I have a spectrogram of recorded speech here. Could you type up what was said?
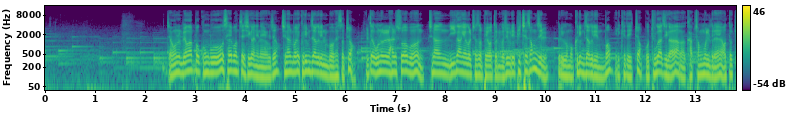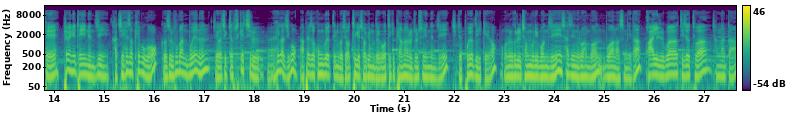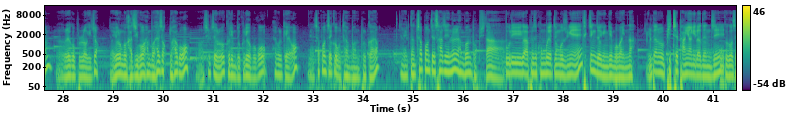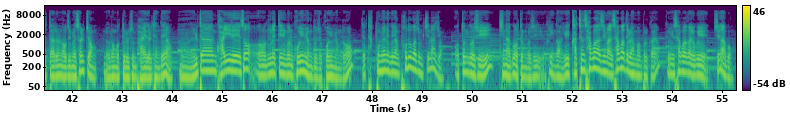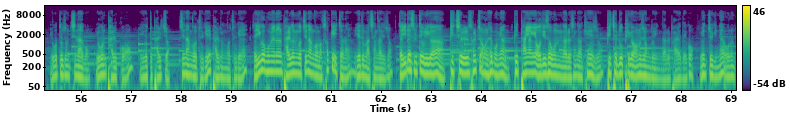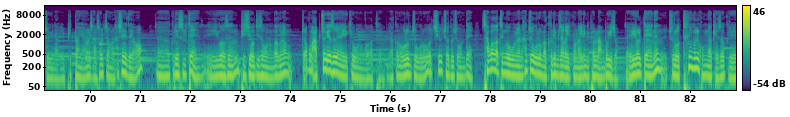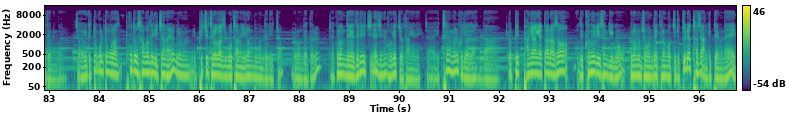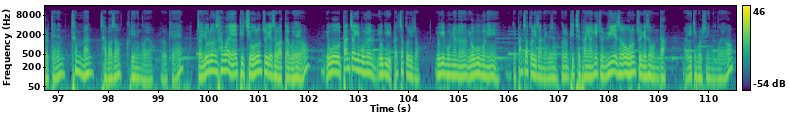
자 오늘 명화법 공부 세 번째 시간이네요. 그죠? 지난번에 그림자 그리는 법 했었죠? 일단 오늘 할 수업은 지난 2강에 걸쳐서 배웠던 것이 우리 빛의 성질 그리고 뭐 그림자 그리는 법 이렇게 돼 있죠? 그 두 가지가 각 정물들에 어떻게 표현이 돼 있는지 같이 해석해보고 그것을 후반부에는 제가 직접 스케치를 해가지고 앞에서 공부했던 것이 어떻게 적용되고 어떻게 변화를 줄 수 있는지 직접 보여드릴게요. 오늘 그릴 정물이 뭔지 사진으로 한번 모아놨습니다. 과일과 디저트와 장난감 어, 레고 블럭이죠? 자, 이런 거 가지고 한번 해석도 하고 어, 실제로 그림도 그려보고 해볼 게요. 네, 첫 번째 거부터 한번 볼까요? 네, 일단 첫 번째 사진을 한번 봅시다. 우리가 앞에서 공부했던 것 중에 특징적인 게 뭐가 있나? 일단은 빛의 방향이라든지 그것에 따른 어둠의 설정 이런 것들을 좀 봐야 될 텐데요. 어, 일단 과일에서 어, 눈에 띄는 건 고유명도죠. 고유명도. 딱 보면은 그냥 포도가 좀 진하죠. 어떤 것이 진하고 어떤 것이 흐린가? 이 같은 사과지만 사과들을 한번 볼까요? 그럼 사과가 여기 진하고 이것도 좀 진하고 요건 밝고 이것도 밝죠. 진한 거 두 개, 밝은 거 두 개. 자 이거 보면은 밝은 거 진한 거 막 섞여 있잖아요. 얘도 마찬가지죠. 자 이랬을 때 우리가 빛을 설정을 해보면 빛 방향이 어디서 오는가를 생각해야죠. 빛의 높이가 어느 정도인가를 봐야 되고 왼쪽이냐 오른쪽이냐 이 빛 방향을 잘 설정을 하셔야 돼요. 자 그랬을 때 이것은 빛이 어디서 오는가 그냥 조금 앞쪽에서 그냥 이렇게 오는 것 같아요. 약간 오른쪽으로 치우쳐도 좋은데 사과 같은 거 보면 한쪽으로 막 그림자가 있거나 이런 게 별로 안 보이죠. 자 이럴 때는 주로 틈을 공략해서 그려야 되는 거예요. 자 이렇게 동글동글한 포도 사과들이 있잖아요. 그러면 빛이 들어가지 못하는 이런 부분들이 있죠. 이런 데들. 자 그런 데들이 진해지는 거겠죠, 당연히. 자이 틈을 그려야 한다. 그러니까 빛 방향에 따라서 어디 그늘이 생기고 그러면 좋은데 그런 것들이 뚜렷하지 않기 때문에 이럴 때는 틈만 잡아서 그리는 거예요. 이렇게. 자 요런 사과에 빛이 오른쪽에서 왔다고 해요. 요거 반짝이 보면 여기 반짝거리죠. 여기 보면은 요 부분이 이렇게 반짝거리잖아요. 그죠? 그럼 빛의 방향이 좀 위에서 오른쪽에서 온다. 아, 이렇게 볼 수 있는 거예요.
